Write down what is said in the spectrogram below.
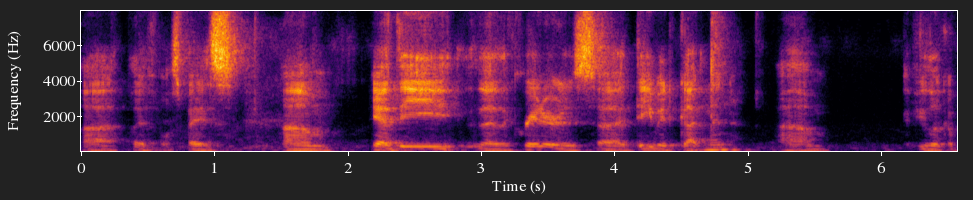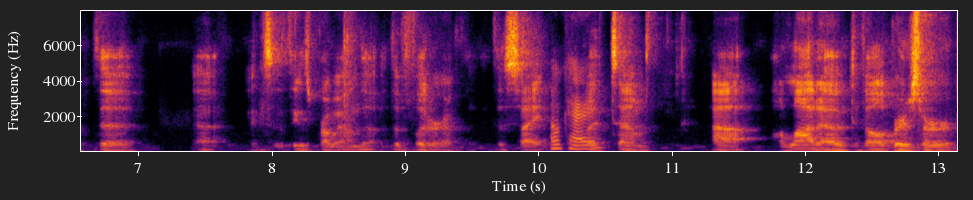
uh, playful space. Um, yeah, the, the the creator is uh, David Gutman. Um, if you look up the, uh, it's, I think it's probably on the the footer of the site. okay But um, uh, a lot of developers are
